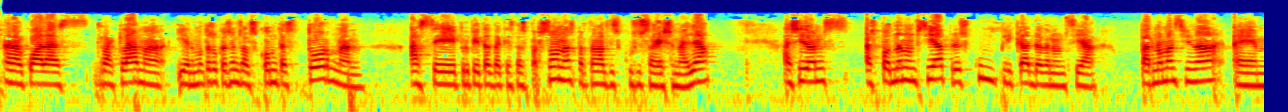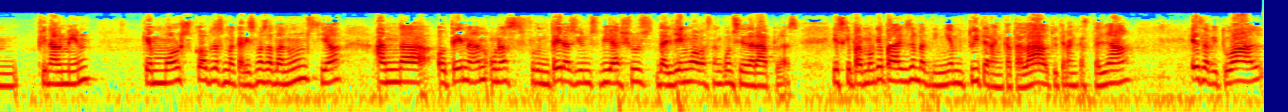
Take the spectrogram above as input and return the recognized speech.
en el qual es reclama i en moltes ocasions els comptes tornen a ser propietat d'aquestes persones, per tant els discursos segueixen allà. Així doncs, es pot denunciar, però és complicat de denunciar. Per no mencionar, eh, finalment, que molts cops els mecanismes de denúncia han de, o tenen unes fronteres i uns biaixos de llengua bastant considerables. I és que per molt que, per exemple, tinguem Twitter en català o Twitter en castellà, és habitual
